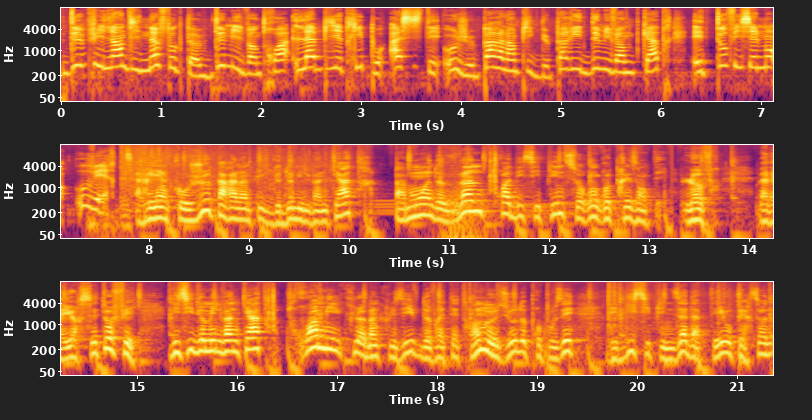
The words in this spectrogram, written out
Depuis lundi 9 octobre 2023, la billetterie pour assister aux Jeux paralympiques de Paris 2024 est officiellement ouverte. Rien qu'aux Jeux paralympiques de 2024, pas moins de 23 disciplines seront représentées. L'offre va d'ailleurs s'étoffer. D'ici 2024, 3000 clubs inclusifs devraient être en mesure de proposer des disciplines adaptées aux personnes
